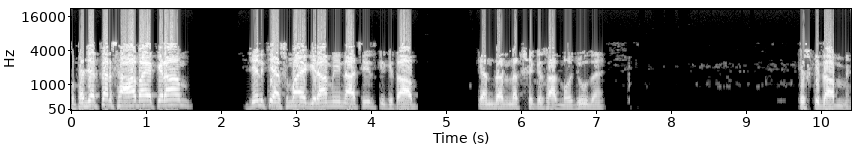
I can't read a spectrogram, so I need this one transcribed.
تو پچہتر صحابہ کرام، جن کے اسماء گرامی ناچیز کی کتاب کے اندر نقشے کے ساتھ موجود ہیں، اس کتاب میں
